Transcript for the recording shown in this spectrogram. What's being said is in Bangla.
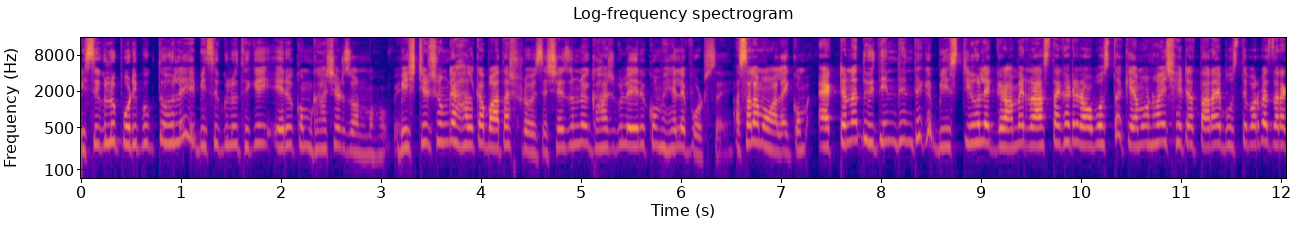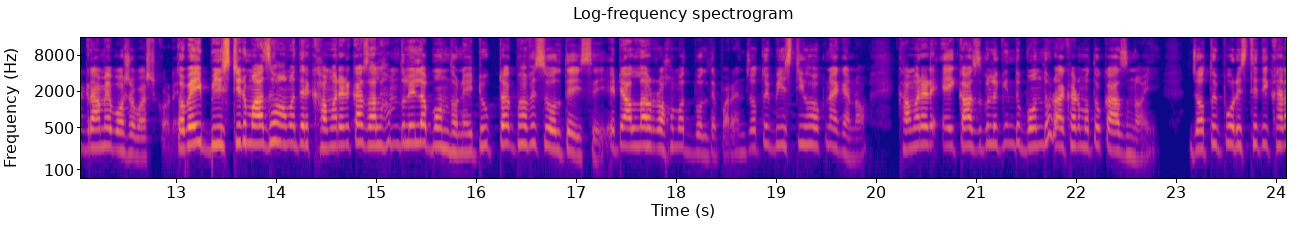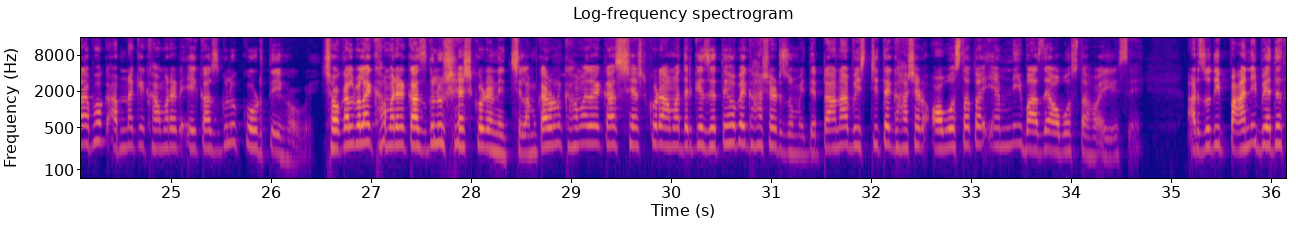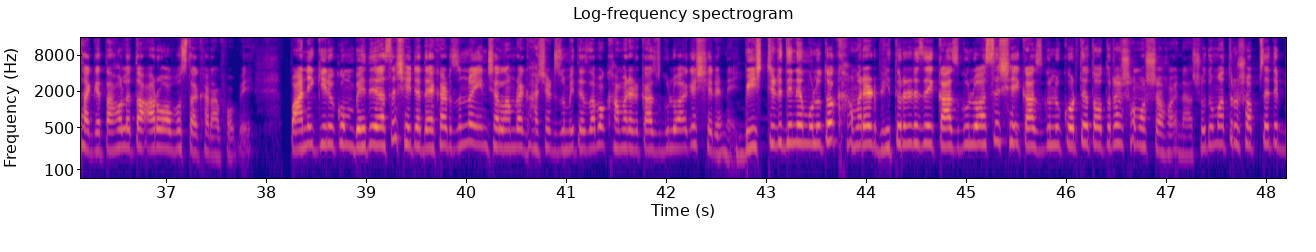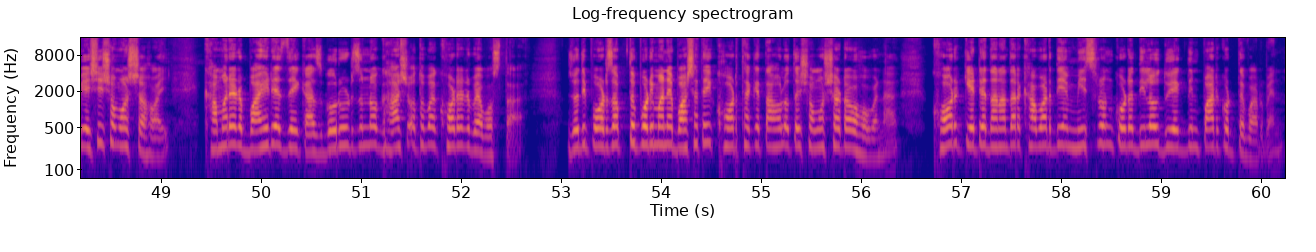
বিসিগুলো পরিপুক্ত হলে এই বিসিগুলো থেকেই এরকম ঘাসের জন্ম হবে। বৃষ্টির সঙ্গে হালকা বাতাস রয়েছে, সেজন্য ঘাসগুলো এরকম হেলে পড়ছে। আসসালামু আলাইকুম। একটানা দুই তিন দিন থেকে বৃষ্টি হলে গ্রামের রাস্তাঘাটের অবস্থা কেমন হয় সেটা তারাই বুঝতে পারবে যারা গ্রামে বসবাস করে। তবে এই বৃষ্টির মাঝেও আমাদের খামারের কাজ আলহামদুলিল্লাহ বন্ধ নেই, টুকটাক ভাবে চলতে চলতেইছে। এটা আল্লাহর রহমত বলতে পারেন। যতই বৃষ্টি হোক না কেন, খামারের এই কাজগুলো কিন্তু বন্ধ রাখার মতো কাজ নয়। যতই পরিস্থিতি খারাপ হোক, আপনাকে খামারের এই কাজগুলো করতেই হবে। সকালবেলায় খামারের কাজগুলো শেষ করে নিচ্ছিলাম, কারণ খামারের কাজ শেষ করে আমাদেরকে যেতে হবে ঘাসের জমিতে। টানা বৃষ্টিতে ঘাসের অবস্থা তো এমনি বাজে অবস্থা হয়ে গেছে। আর যদি পানি বেঁধে থাকে, তাহলে তো আরও অবস্থা খারাপ হবে। পানি কীরকম বেঁধে আছে সেটা দেখার জন্য ইনশাল্লাহ আমরা ঘাসের জমিতে যাব, খামারের কাজগুলো আগে সেরে নেই। বৃষ্টির দিনে মূলত খামারের ভিতরের যে কাজগুলো আছে, সেই কাজগুলো করতে ততটা সমস্যা হয় না। শুধুমাত্র সবচাইতে বেশি সমস্যা হয় খামারের বাইরে যে কাজ, গরুর জন্য ঘাস অথবা খড়ের ব্যবস্থা। যদি পর্যাপ্ত পরিমাণে বাসাতেই খড় থাকে, তাহলে তো সমস্যাটাও হবে না। খড় কেটে দানাদার খাবার দিয়ে মিশ্রণ করে দিলেও দু একদিন পার করতে পারবেন।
